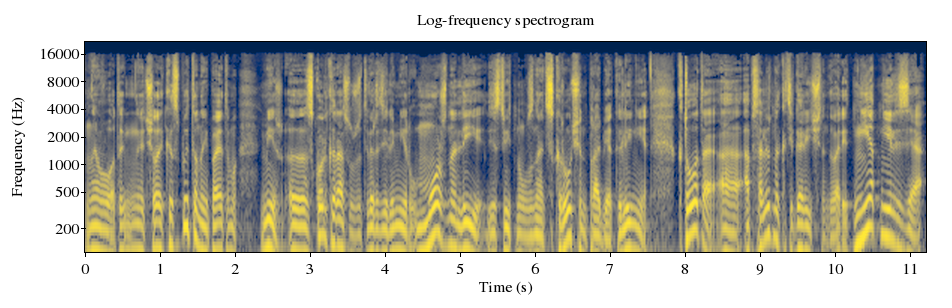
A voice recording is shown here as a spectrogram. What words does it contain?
Вот. И человек испытанный, поэтому, Миш, э, сколько раз уже твердили миру, можно ли действительно узнать, скручен пробег или нет? Кто-то абсолютно категорично говорит, нет, нельзя.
